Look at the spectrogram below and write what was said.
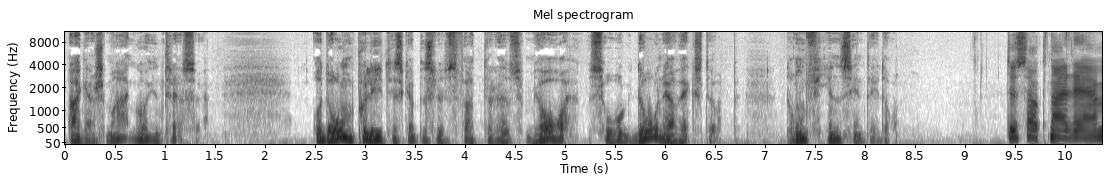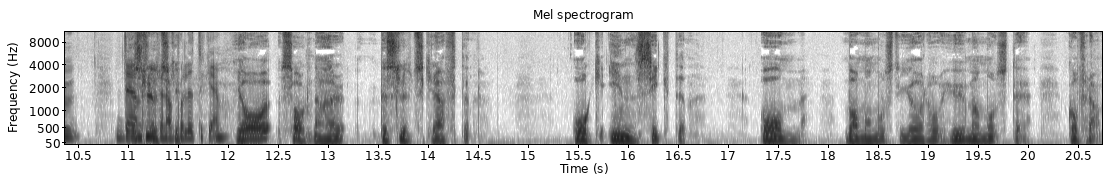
engagemang och intresse. Och de politiska beslutsfattare som jag såg då när jag växte upp, de finns inte idag. Du saknar eh, den typen av politiker? Jag saknar beslutskraften och insikten om vad man måste göra och hur man måste gå fram.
